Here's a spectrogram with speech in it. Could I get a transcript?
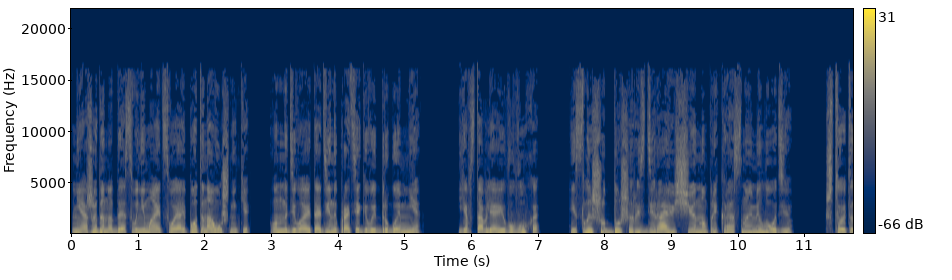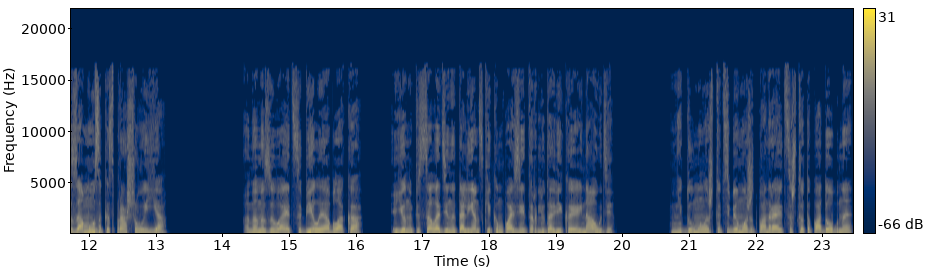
Неожиданно Дэс вынимает свой айпод и наушники. Он надевает один и протягивает другой мне. Я вставляю его в ухо и слышу душераздирающую, но прекрасную мелодию. «Что это за музыка?» — спрашиваю я. Она называется «Белые облака». Ее написал один итальянский композитор Людовико Эйнауди. «Не думала, что тебе может понравиться что-то подобное».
